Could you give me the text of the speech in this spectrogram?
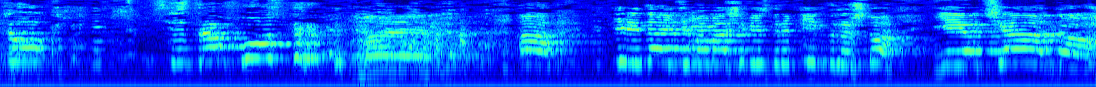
Кто? Сестра Фостер? А, передайте мамаше мистера Пиктона, что ее чадо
